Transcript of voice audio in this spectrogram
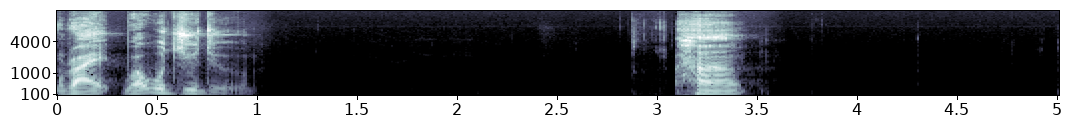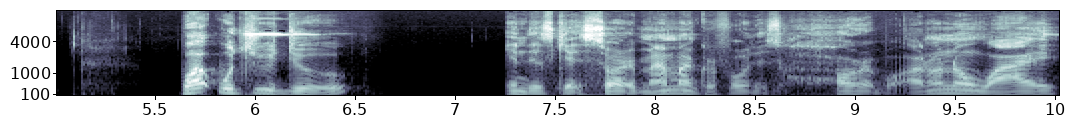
Right? What would you do huh? What would you do in this case? Sorry, my microphone is horrible. I don't know why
